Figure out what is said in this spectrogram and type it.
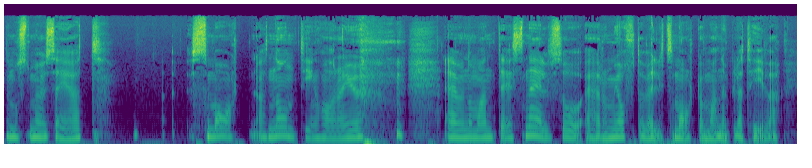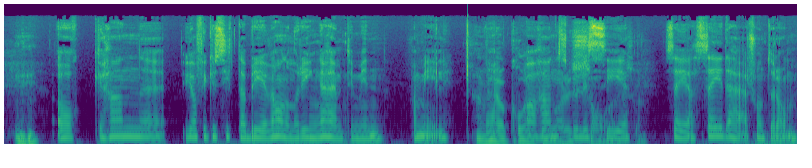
det måste man ju säga att smart, att någonting har han ju. Även om han inte är snäll så är de ju ofta väldigt smarta och manipulativa. Mm. Och han, eh, jag fick ju sitta bredvid honom och ringa hem till min familj. Han ville ha koll på vad du skulle sa? Se, alltså. Säga, säg det här så inte de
